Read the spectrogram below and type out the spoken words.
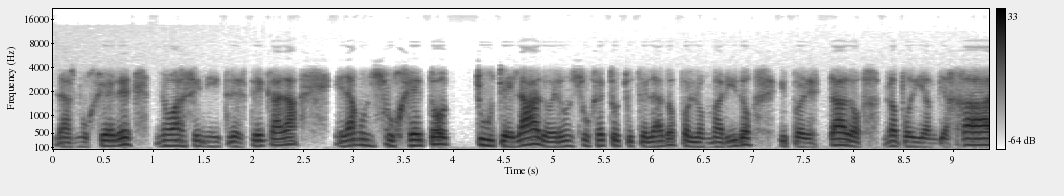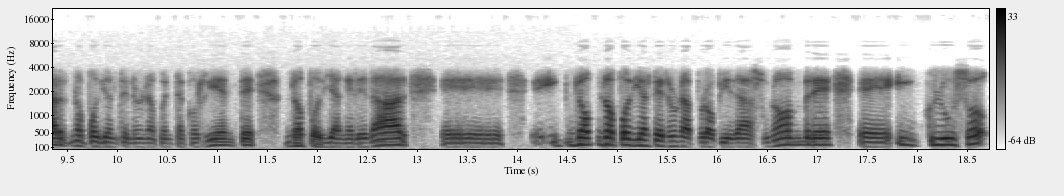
Las mujeres no hace ni tres décadas eran un sujeto tutelado, era un sujeto tutelado por los maridos y por el Estado. No podían viajar, no podían tener una cuenta corriente, no podían heredar, eh, no, no podían tener una propiedad a su nombre, eh, incluso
